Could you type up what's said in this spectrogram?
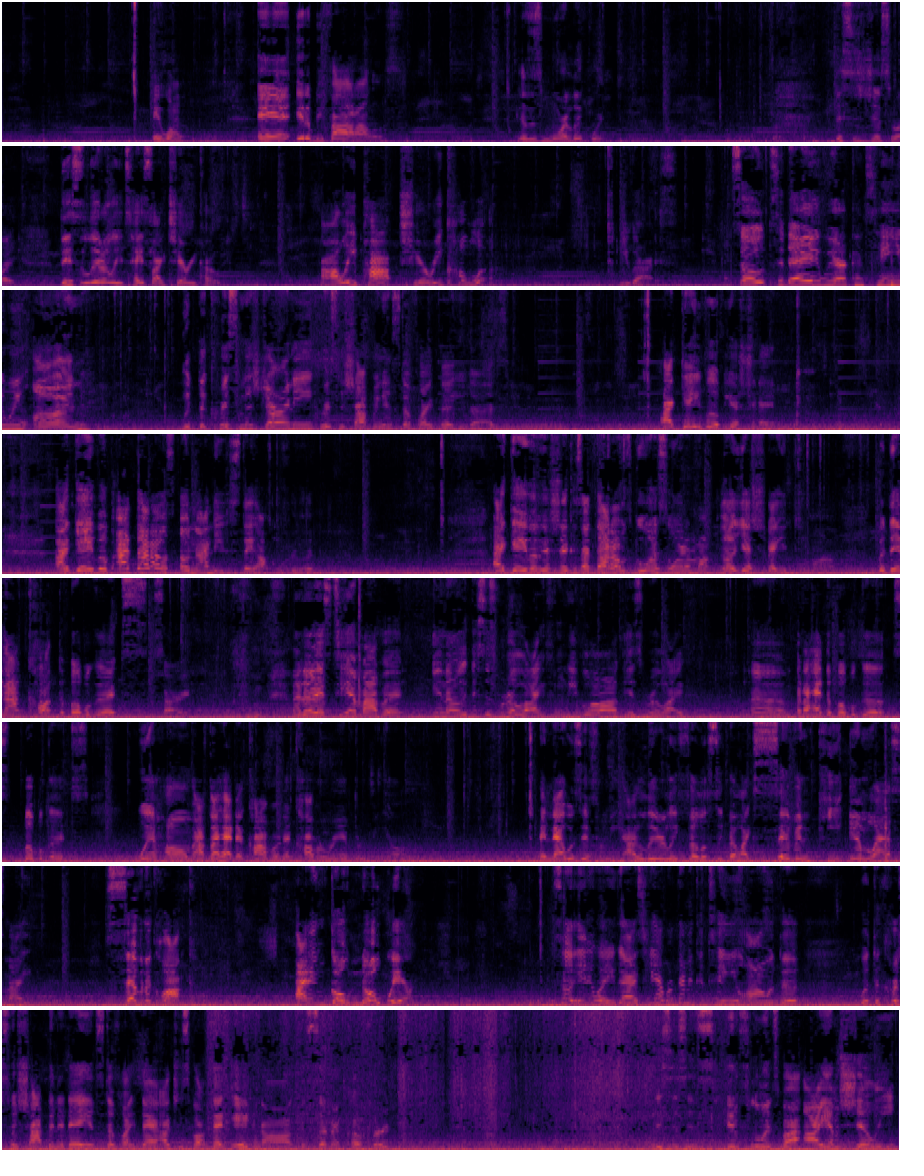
It won't. And it'll be $5. Because it's more liquid. This is just right. This literally tastes like cherry coke. Olipop cherry cola. You guys. So today we are continuing on with the Christmas journey, Christmas shopping and stuff like that, you guys. I gave up yesterday. I gave up. I thought I was, oh no, I need to stay off the freeway. I gave up yesterday because I thought I was going somewhere tomorrow, uh, yesterday and tomorrow. But then I caught the bubble guts. Sorry. I know that's TMI, but you know, this is real life. When we vlog, it's real life. Um, but I had the bubble guts, bubble guts. Went home after I had that cover. That cover ran through me, y'all. And that was it for me. I literally fell asleep at like 7 p.m. last night. 7 o'clock. I didn't go nowhere. So anyway, you guys, yeah, we're gonna continue on with the with the Christmas shopping today and stuff like that. I just bought that eggnog, the Southern Comfort. This is influenced by I Am Shelly.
